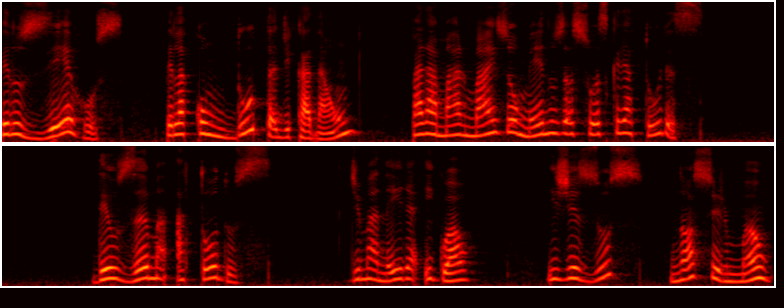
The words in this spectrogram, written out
pelos erros, pela conduta de cada um para amar mais ou menos as suas criaturas. Deus ama a todos de maneira igual e Jesus, nosso irmão,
